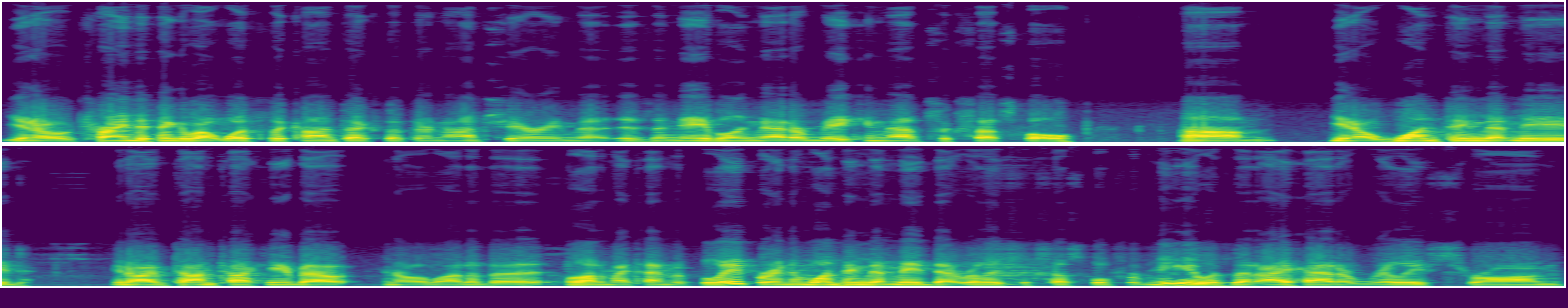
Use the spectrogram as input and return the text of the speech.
you know, trying to think about what's the context that they're not sharing that is enabling that or making that successful. Um, you know, one thing that made, you know, I'm, I'm talking about, you know, a lot of the, a lot of my time at Blue Apron, and one thing that made that really successful for me was that I had a really strong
